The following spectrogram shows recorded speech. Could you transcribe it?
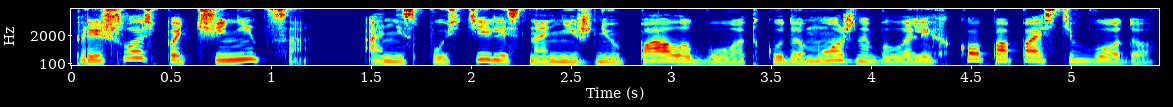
Пришлось подчиниться. Они спустились на нижнюю палубу, откуда можно было легко попасть в воду.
